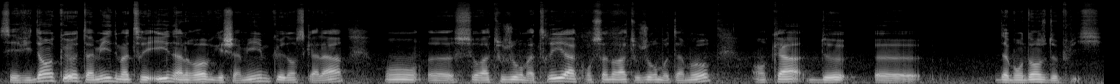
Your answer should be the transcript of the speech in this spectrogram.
c'est évident que Tamid Matri'in Alrov Geshamim, que dans ce cas-là, on euh, sera toujours Matria, qu'on sonnera toujours Motamo en cas de euh, d'abondance de pluie.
